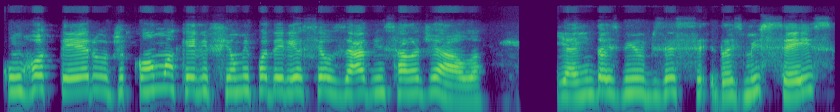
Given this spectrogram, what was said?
com roteiro de como aquele filme poderia ser usado em sala de aula. E aí, em 2016, 2006,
